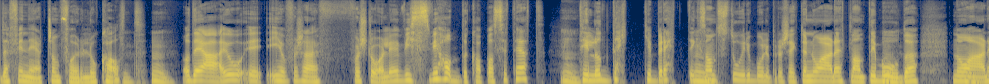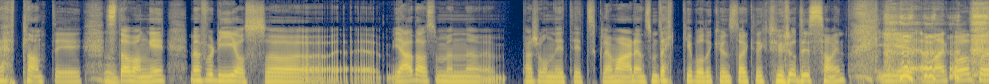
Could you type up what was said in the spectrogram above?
definert som for lokalt. Mm. Mm. Og det er jo i og for seg forståelig. Hvis vi hadde kapasitet mm. til å dekke bredt, ikke mm. sant, store boligprosjekter, nå er det et eller annet i mm. Bodø, nå er det et eller annet i Stavanger, men fordi også eh, jeg, da, som en person i Tidsklemma er den som dekker både kunst, arkitektur og design i NRK, så,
